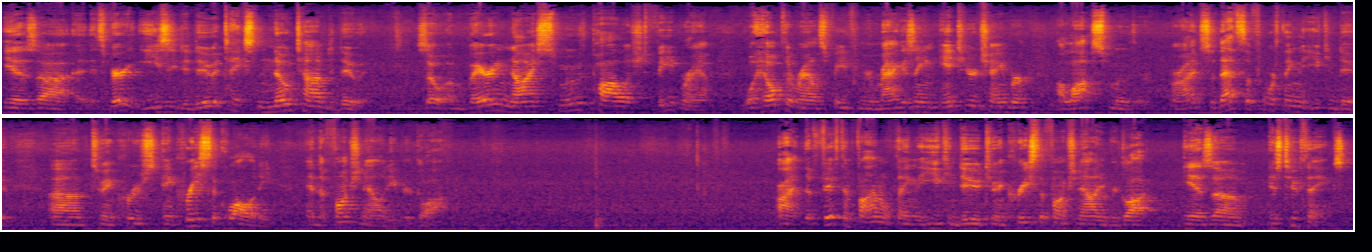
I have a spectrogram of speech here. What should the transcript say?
is uh, it's very easy to do. It takes no time to do it. So a very nice, smooth, polished feed ramp will help the rounds feed from your magazine into your chamber a lot smoother. All right, so that's the fourth thing that you can do um, to increase increase the quality and the functionality of your Glock. Alright, the fifth and final thing that you can do to increase the functionality of your Glock is, um, is two things.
